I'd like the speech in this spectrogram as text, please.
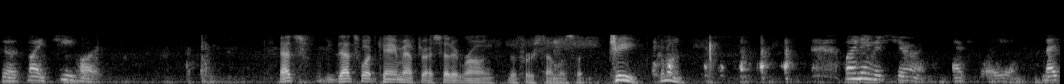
so it's my chi heart. That's that's what came after I said it wrong the first time. Was like, chi, come on. my name is Sharon, actually, and nice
